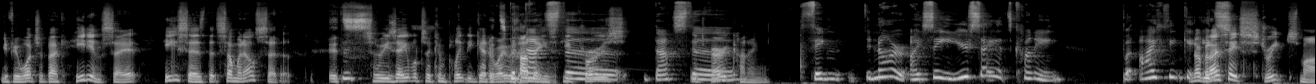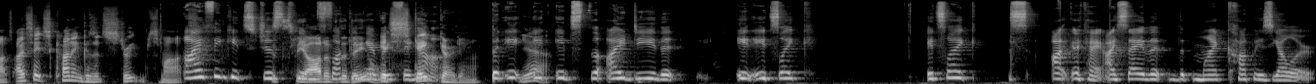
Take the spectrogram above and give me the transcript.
if you watch it back, he didn't say it. He says that someone else said it. It's So he's able to completely get away with it. cunning. He's- That's He the, throws. that's the It's very cunning. thing. No, I see. You say it's cunning. But I think No, but I say it's street smart. I say it's cunning because it's street smart. I think it's just It's the him art of the deal. everything it's up. scapegoating. But it, Yeah. it it's the idea that it, it's like it's like s- I, okay, I say that the, my cup is yellow,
